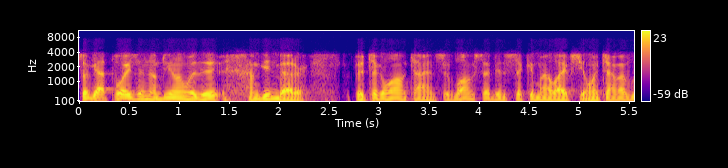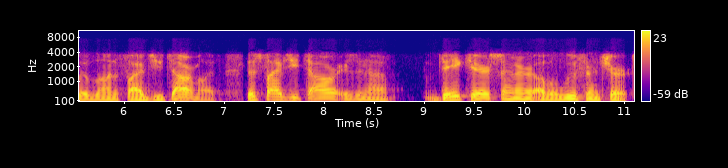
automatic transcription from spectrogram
so I got poison. I'm dealing with it. I'm getting better, but it took a long time. So as long as I've been sick in my life, it's the only time I've lived on a 5G tower in my life. This 5G tower is in a daycare center of a Lutheran church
